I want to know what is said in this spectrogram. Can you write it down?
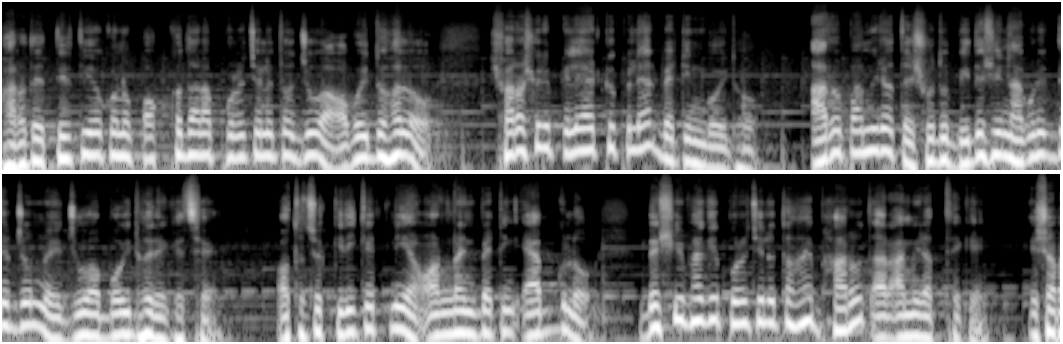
ভারতের তৃতীয় কোনো পক্ষ দ্বারা পরিচালিত জুয়া অবৈধ হলেও সরাসরি প্লেয়ার টু প্লেয়ার ব্যাটিং বৈধ। আরব আমিরাতে শুধু বিদেশি নাগরিকদের জন্যই জুয়া বৈধ রেখেছে। অথচ ক্রিকেট নিয়ে অনলাইন ব্যাটিং অ্যাপগুলো বেশিরভাগই পরিচালিত হয় ভারত আর আমিরাত থেকে। এসব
